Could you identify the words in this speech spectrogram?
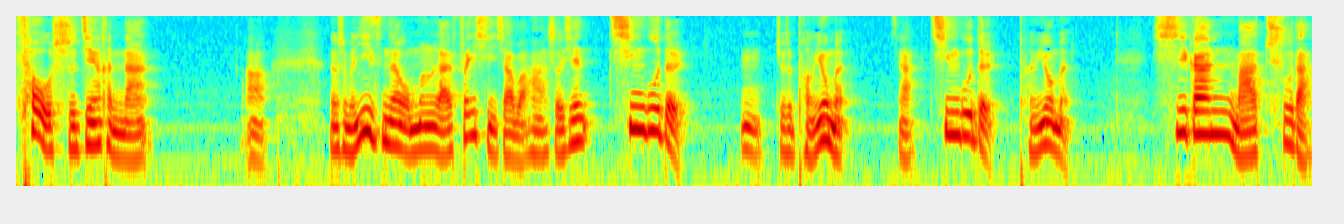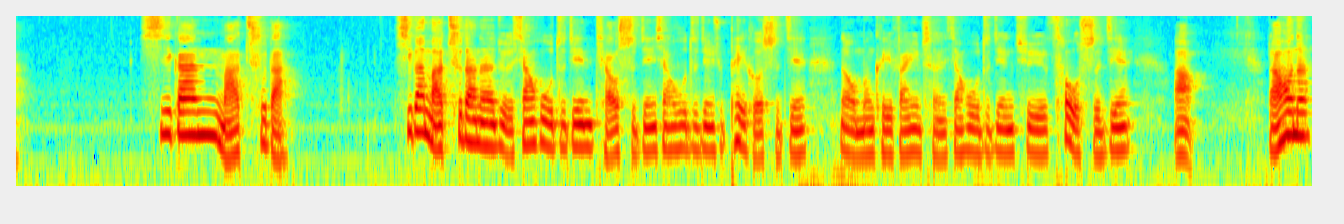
凑时间很难啊，那什么意思呢？我们来分析一下吧哈。首先，亲姑的，嗯，就是朋友们啊，亲姑的朋友们。西干马出达，西干马出达，西干马出达呢，就是相互之间调时间，相互之间去配合时间。那我们可以翻译成相互之间去凑时间啊。然后呢？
